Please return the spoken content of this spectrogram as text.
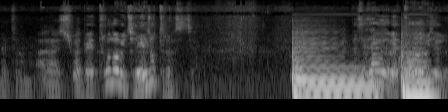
메트로놈. 아 씨발 메트로놈이 제일 좋더라 진짜. 나 세상에서 메트로놈이 제일 좋. 예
